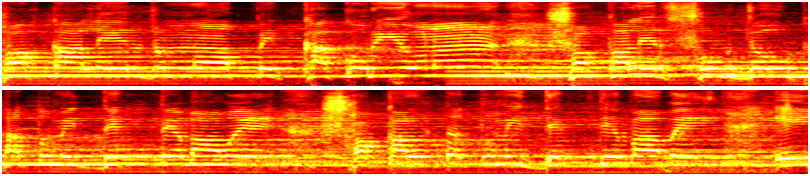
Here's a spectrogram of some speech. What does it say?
সকালের জন্য অপেক্ষা করিও না। সকালের সূর্য ওঠা তুমি দেখতে পাবে, সকালটা তুমি দেখতে পাবে। এই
